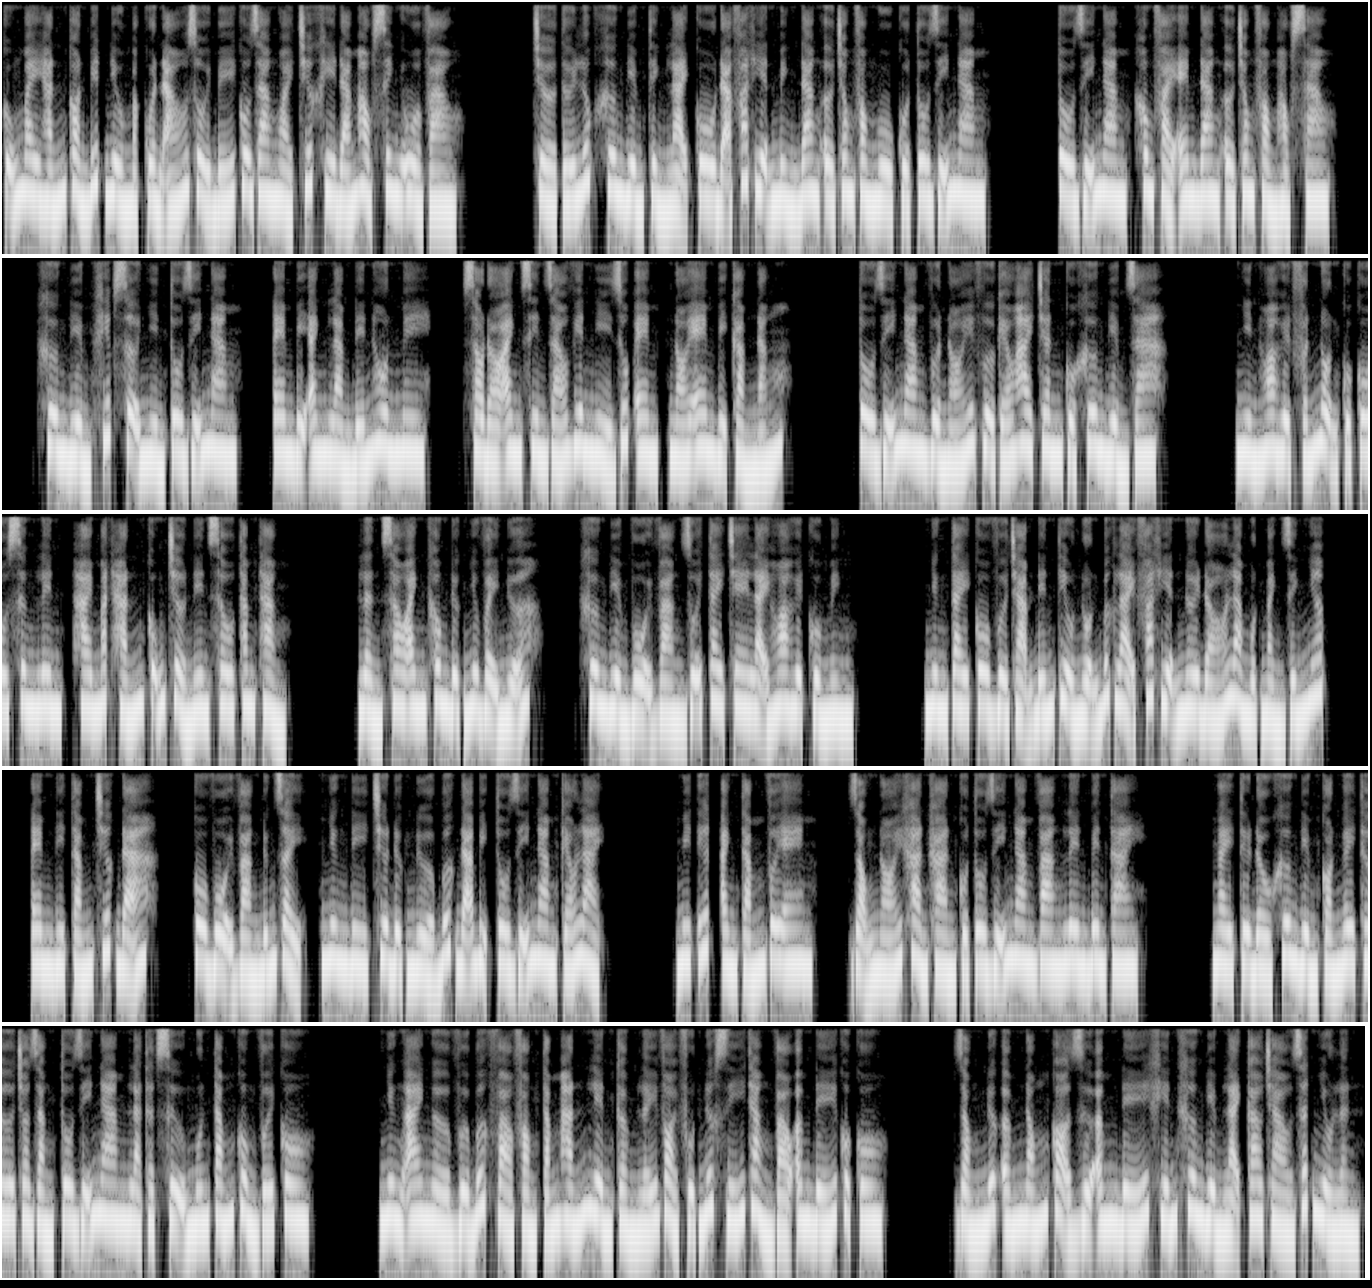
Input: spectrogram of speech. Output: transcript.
Cũng may hắn còn biết điều mặc quần áo rồi bế cô ra ngoài trước khi đám học sinh ùa vào. Chờ tới lúc Khương Điềm tỉnh lại cô đã phát hiện mình đang ở trong phòng ngủ của Tô Dĩ Nam. Tô Dĩ Nam, không phải em đang ở trong phòng học sao? Khương Điềm khiếp sợ nhìn Tô Dĩ Nam. Em bị anh làm đến hôn mê. Sau đó anh xin giáo viên nghỉ giúp em, nói em bị cảm nắng. Tô Dĩ Nam vừa nói vừa kéo hai chân của Khương Điềm ra. Nhìn hoa huyệt phấn nộn của cô sưng lên, hai mắt hắn cũng trở nên sâu thăm thẳng. Lần sau anh không được như vậy nữa. Khương Điềm vội vàng duỗi tay che lại hoa huyệt của mình. Nhưng tay cô vừa chạm đến tiểu nộn bước lại phát hiện nơi đó là một mảnh dính nhớp. Em đi tắm trước đã. Cô vội vàng đứng dậy, nhưng đi chưa được nửa bước đã bị Tô Dĩ Nam kéo lại. Mít ướt anh tắm với em. Giọng nói khàn khàn của Tô Dĩ Nam vang lên bên tai. Ngay từ đầu Khương Điềm còn ngây thơ cho rằng Tô Dĩ Nam là thật sự muốn tắm cùng với cô. Nhưng ai ngờ vừa bước vào phòng tắm hắn liền cầm lấy vòi phụt nước dí thẳng vào âm đế của cô. Dòng nước ấm nóng cọ rửa âm đế khiến Khương Điềm lại cao trào rất nhiều lần.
